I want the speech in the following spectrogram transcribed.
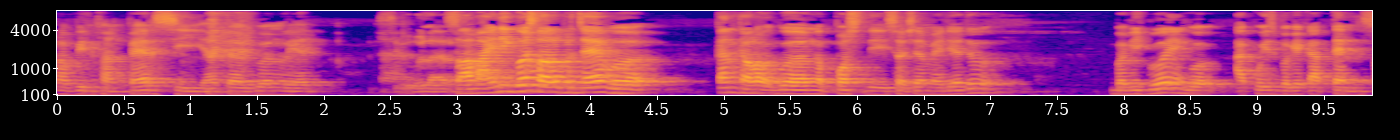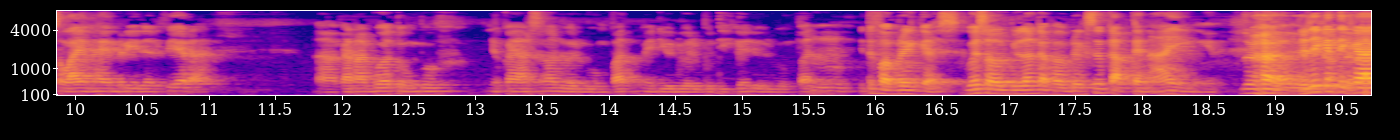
Robin van Persie atau gue ngelihat ular. selama ini gue selalu percaya bahwa kan kalau gue ngepost di sosial media tuh bagi gue yang gue akui sebagai kapten selain Henry dan Vieira Nah, karena gue tumbuh nyukai Arsenal 2004 medio 2003 2004 Hmm. itu Fabregas gue selalu bilang Kak Fabregas itu kapten aing gitu. Iya, Jadi ketika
